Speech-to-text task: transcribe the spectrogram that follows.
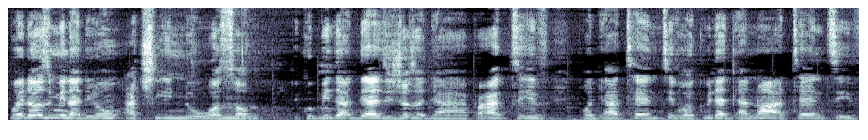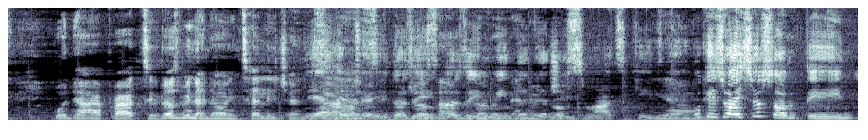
but it doesn't mean that they don't actually know what's mm. up. It could be that theirs is just that they are hyperactive, but they're attentive, or it could be that they're not attentive, but they're hyperactive. It doesn't mean that they're not intelligent. yeah, Yes, actually, it doesn't, have doesn't mean that they're not smart kids. Yeah. Okay, so I saw something,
